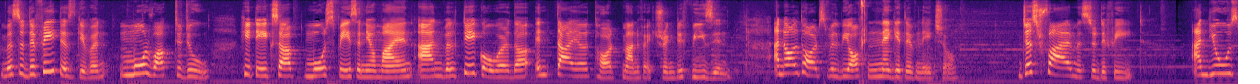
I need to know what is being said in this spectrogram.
Mr. Defeat is given more work to do, he takes up more space in your mind and will take over the entire thought manufacturing division and all thoughts will be of negative nature. Just fire Mr. Defeat and use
